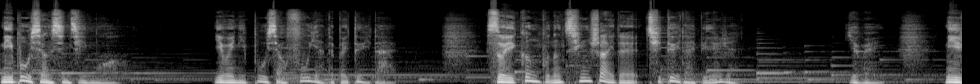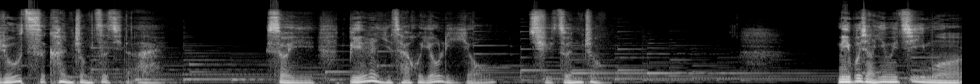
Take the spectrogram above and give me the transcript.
你不相信寂寞，因为你不想敷衍的被对待，所以更不能轻率的去对待别人，因为。你如此看重自己的爱，所以别人也才会有理由去尊重。你不想因为寂寞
